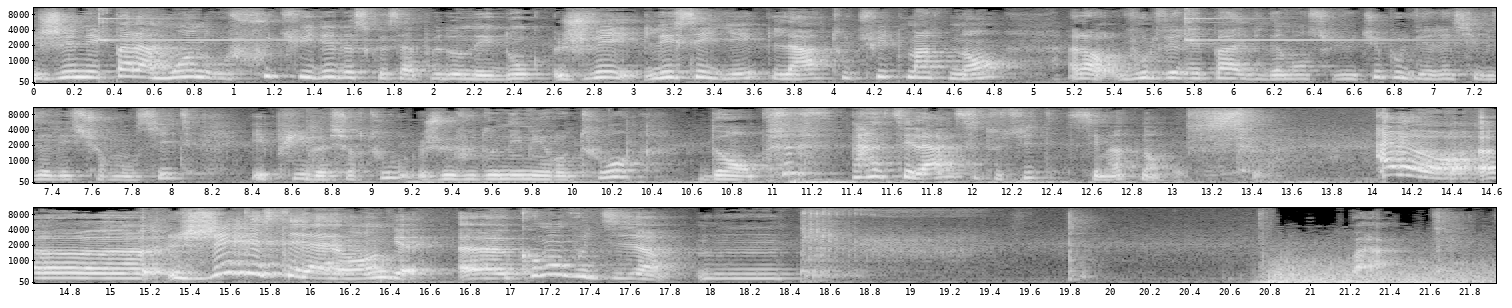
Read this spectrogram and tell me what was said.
je n'ai pas la moindre foutue idée de ce que ça peut donner. Donc, je vais l'essayer là, tout de suite, maintenant. Alors, vous le verrez pas évidemment sur YouTube, vous le verrez si vous allez sur mon site. Et puis, bah, surtout, je vais vous donner mes retours dans. C'est là, c'est tout de suite, c'est maintenant. Alors, euh, j'ai testé la langue. Euh, comment vous dire? Hmm. Voilà. C'est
